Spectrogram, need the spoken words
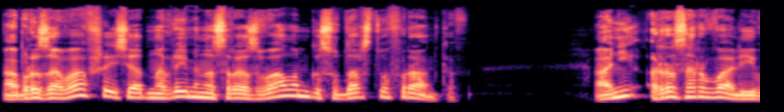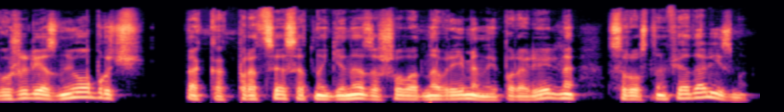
образовавшиеся одновременно с развалом государства франков – они разорвали его железный обруч, так как процесс этногенеза шел одновременно и параллельно с ростом феодализма.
